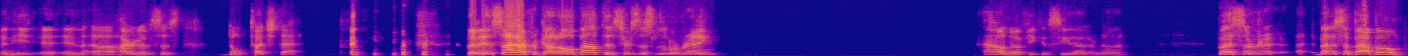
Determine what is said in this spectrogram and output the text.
and he in, uh, hieroglyphs says don't touch that. but inside, I forgot all about this. Here's this little ring. I don't know if you can see that or not, but it's a but it's a baboon.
